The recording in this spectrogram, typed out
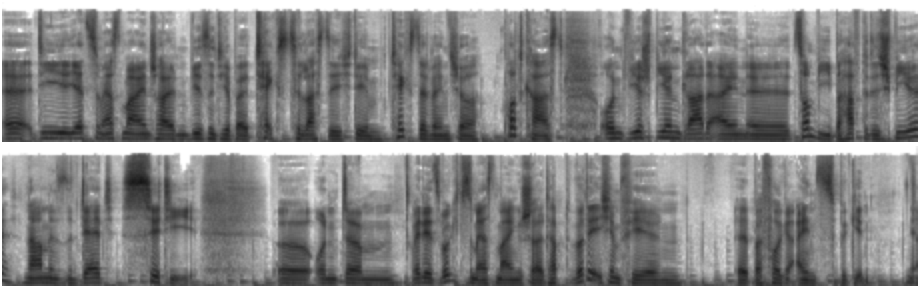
Äh, die jetzt zum ersten Mal einschalten, wir sind hier bei Textlastig, dem Text-Adventure Podcast. Und wir spielen gerade ein äh, Zombie-behaftetes Spiel namens The Dead City. Äh, und ähm, wenn ihr jetzt wirklich zum ersten Mal eingeschaltet habt, würde ich empfehlen, äh, bei Folge 1 zu beginnen. Ja.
